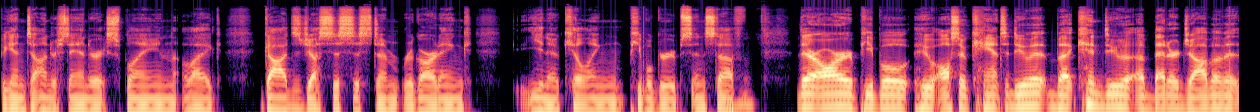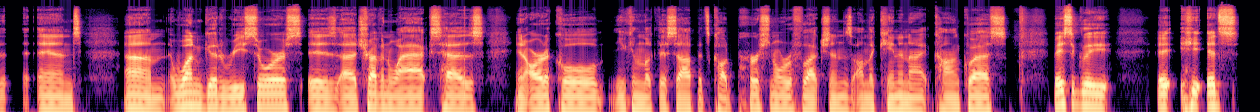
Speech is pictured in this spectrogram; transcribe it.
begin to understand or explain like God's justice system regarding, you know, killing people groups and stuff. Mhm. There are people who also can't do it, but can do a better job of it. And um, one good resource is uh, Trevin Wax has an article. You can look this up. It's called "Personal Reflections on the Canaanite Conquest." Basically, it, he, it's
